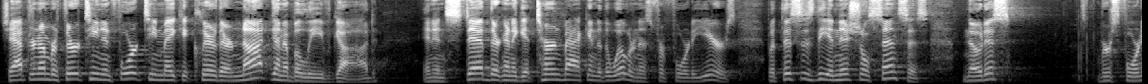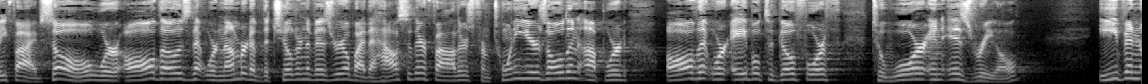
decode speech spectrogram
Chapter number 13 and 14 make it clear they're not going to believe God, and instead they're going to get turned back into the wilderness for 40 years. But this is the initial census. Notice verse 45 So were all those that were numbered of the children of Israel by the house of their fathers from 20 years old and upward, all that were able to go forth to war in Israel. Even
